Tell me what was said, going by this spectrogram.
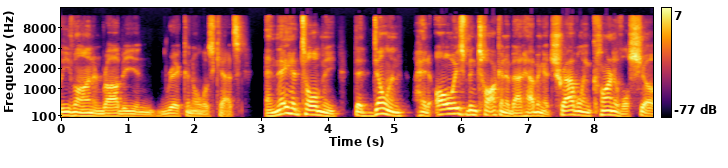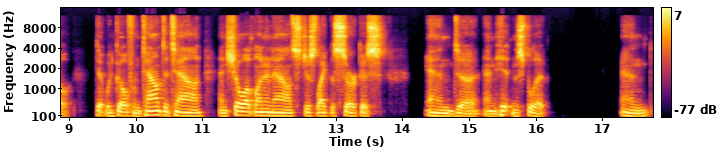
Levon and Robbie and Rick and all those cats. And they had told me that Dylan had always been talking about having a traveling carnival show that would go from town to town and show up unannounced, just like the circus, and uh, and hit and split. And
